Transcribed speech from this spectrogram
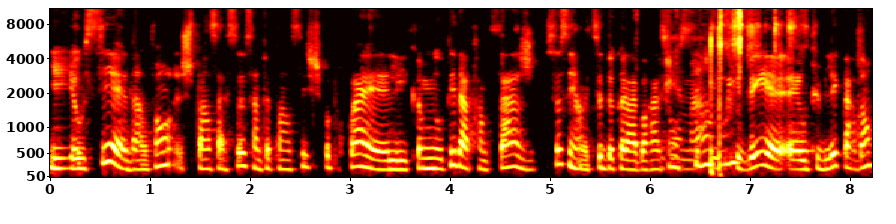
Il y a aussi, euh, dans le fond, je pense à ça, ça me fait penser, je sais pas pourquoi, euh, les communautés d'apprentissage. Ça, c'est un type de collaboration aussi. Au privé, euh, au public, pardon.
